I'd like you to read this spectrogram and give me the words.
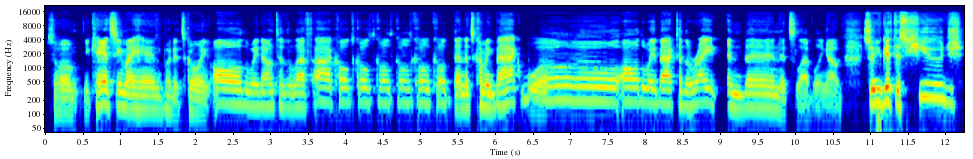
So you can't see my hand, but it's going all the way down to the left. Ah, cold, cold, cold, cold, cold, cold. Then it's coming back. Whoa. all the way back to the right and then it's leveling out. So you get this huge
